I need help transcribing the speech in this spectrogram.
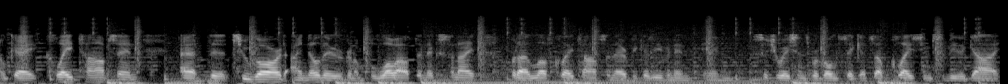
Okay, Klay Thompson at the two guard. I know they were going to blow out the Knicks tonight, but I love Klay Thompson there because even in, in situations where Golden State gets up, Klay seems to be the guy,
